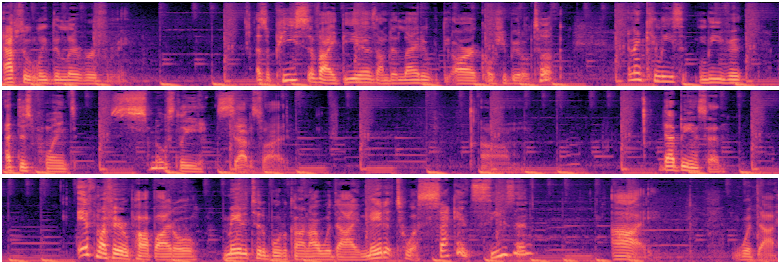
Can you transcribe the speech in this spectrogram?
absolutely delivered for me. As a piece of ideas, I'm delighted with the arc Oshibudo took, and I can at least leave it at this point mostly satisfied. Um, that being said, if my favorite pop idol made it to the Budokan, I would die. Made it to a second season, I would die.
